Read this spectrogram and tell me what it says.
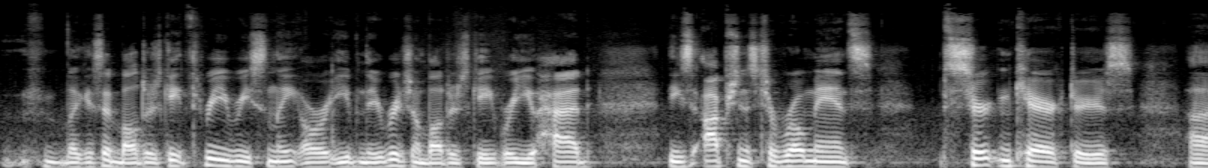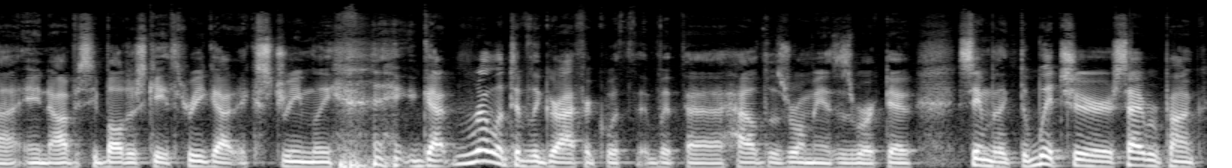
like I said, Baldur's Gate three recently, or even the original Baldur's Gate, where you had these options to romance certain characters. Uh, and obviously, Baldur's Gate three got extremely, got relatively graphic with with uh, how those romances worked out. Same with like The Witcher, Cyberpunk.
